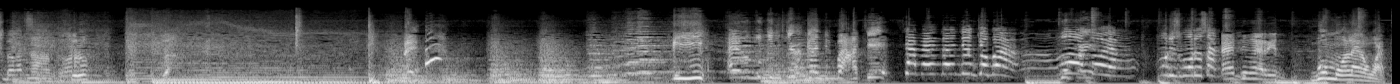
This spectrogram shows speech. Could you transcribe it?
Modus banget sih. Nah, sih lu. Ya. Eh. Ih, ayo lu tuh jadi cewek ganjil banget sih. Siapa yang ganjil coba? Lo kayak- tuh yang modus-modusan. Eh dengerin, gua mau lewat.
